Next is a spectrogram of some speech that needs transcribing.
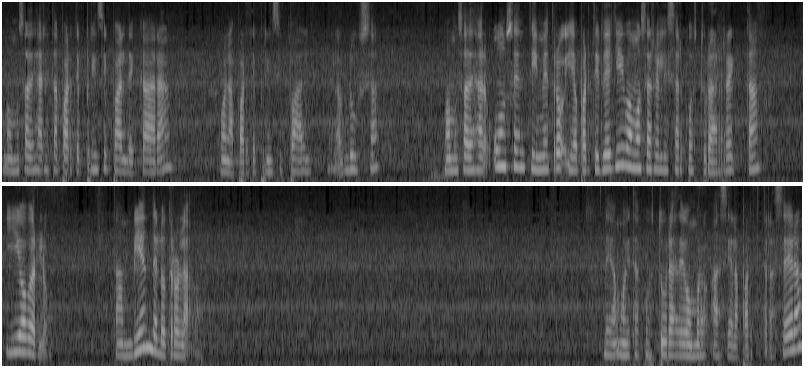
Vamos a dejar esta parte principal de cara con la parte principal de la blusa. Vamos a dejar un centímetro y a partir de allí vamos a realizar costura recta y overlock también del otro lado. Dejamos estas costuras de hombros hacia la parte trasera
